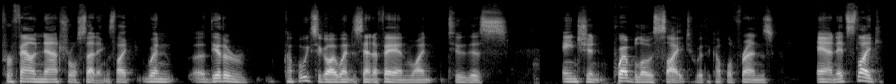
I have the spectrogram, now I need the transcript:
profound natural settings. Like when uh, the other couple weeks ago, I went to Santa Fe and went to this ancient pueblo site with a couple of friends, and it's like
